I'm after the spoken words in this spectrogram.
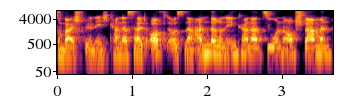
zum Beispiel nicht. Kann das halt oft aus einer anderen Inkarnation auch stammen,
